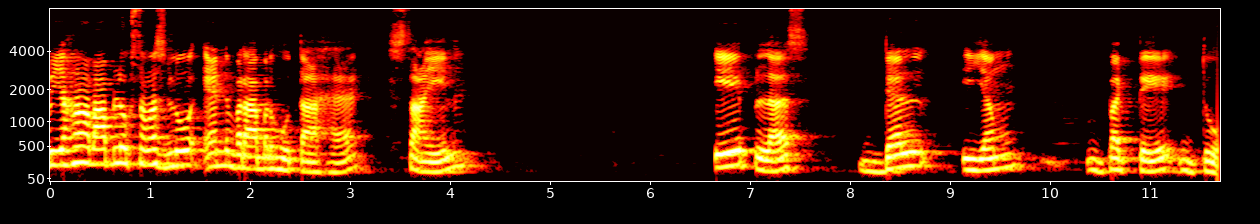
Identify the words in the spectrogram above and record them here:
तो यहाँ अब आप लोग समझ लो एन बराबर होता है sine A plus del M बटे दो।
